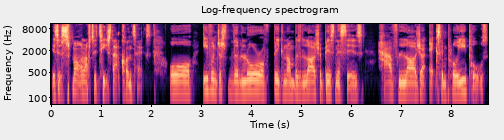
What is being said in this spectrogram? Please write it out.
is it smart enough to teach that context? Or even just the law of big numbers, larger businesses have larger ex employee pools.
